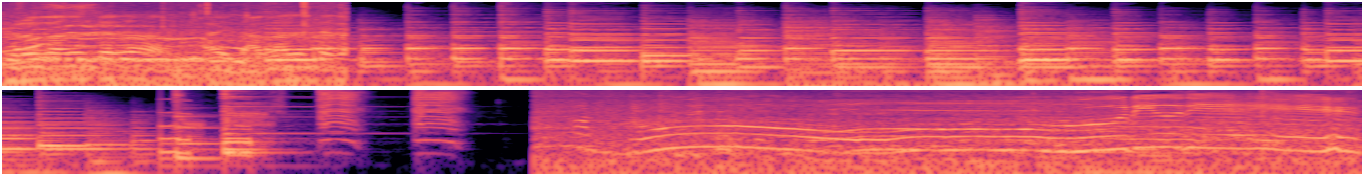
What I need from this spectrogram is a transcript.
들어가는 데가 아니 나가는 데가. 오, 우리 우리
